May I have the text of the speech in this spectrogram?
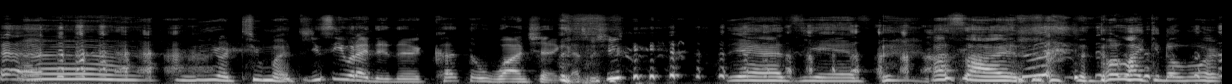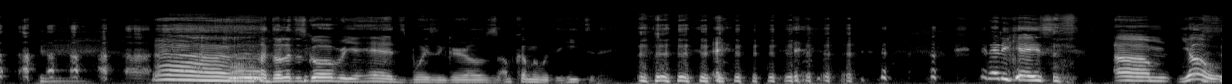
Ah, you are too much. you see what I did there? Cut the Wanczyk. That's what you. Yes, yes. I saw it. Don't like it no more. Ah. Don't let this go over your heads, boys and girls. I'm coming with the heat today. In any case, um, yo,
